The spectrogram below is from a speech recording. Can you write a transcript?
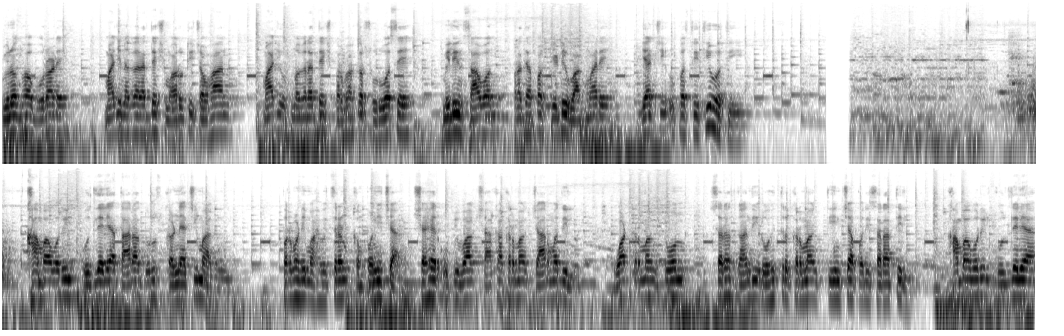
विनोदभाऊ बोराडे माजी नगराध्यक्ष मारुती चव्हाण माजी उपनगराध्यक्ष प्रभाकर सुरवसे मिलिंद सावंत प्राध्यापक के डी वाघमारे यांची उपस्थिती होती. खांबावरील कुजलेल्या तारा दुरुस्त करण्याची मागणी. परभणी महावितरण कंपनीच्या शहर उपविभाग शाखा क्रमांक चारमधील वॉर्ड क्रमांक दोन शरद गांधी रोहित्र क्रमांक तीनच्या परिसरातील खांबावरील कुजलेल्या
